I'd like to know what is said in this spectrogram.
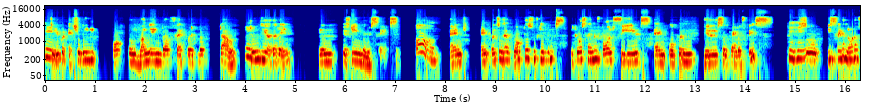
So Hmm. you could actually walk from one end of that particular town to Hmm. the other end in 15 minutes. Right? Oh. And and once you have walked those 15 minutes, it was kind of all fields and open hills and kind of place. Mhm. So we spent a lot of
